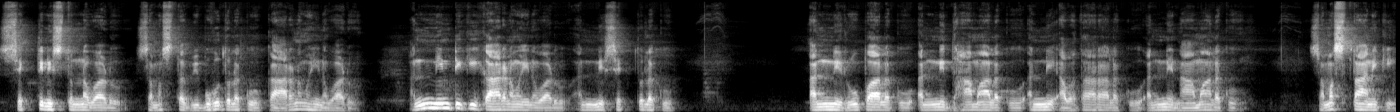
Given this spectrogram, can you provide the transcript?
శక్తినిస్తున్నవాడు సమస్త విభూతులకు కారణమైనవాడు అన్నింటికీ కారణమైనవాడు అన్ని శక్తులకు అన్ని రూపాలకు అన్ని ధామాలకు అన్ని అవతారాలకు అన్ని నామాలకు సమస్తానికి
